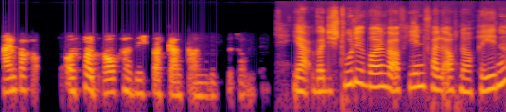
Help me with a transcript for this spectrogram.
einfach aus Verbrauchersicht was ganz anderes bedeutet. Ja, über die Studie wollen wir auf jeden Fall auch noch reden.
